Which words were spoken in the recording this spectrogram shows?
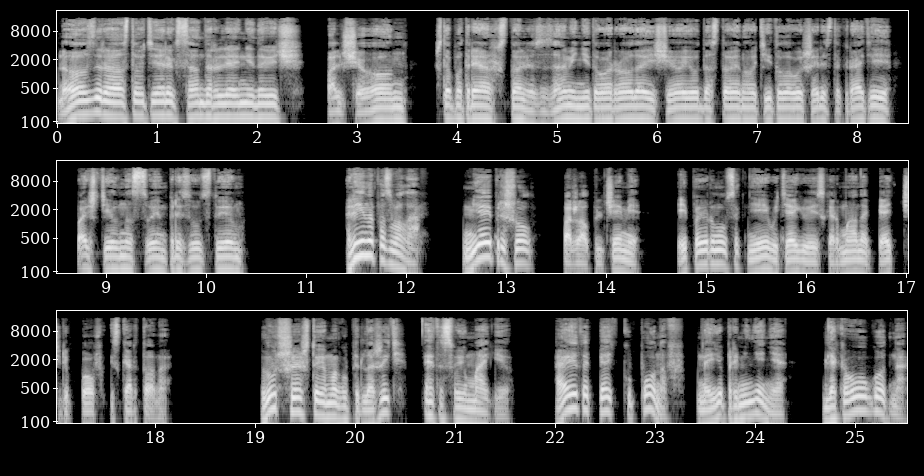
«Ну, здравствуйте, Александр Леонидович. Польщен, что патриарх столь знаменитого рода, еще и удостоенного титула высшей аристократии, почтил нас своим присутствием». Лина позвала. Я и пришел, пожал плечами и повернулся к ней, вытягивая из кармана пять черепков из картона. Лучшее, что я могу предложить, — это свою магию. А это пять купонов на ее применение для кого угодно.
